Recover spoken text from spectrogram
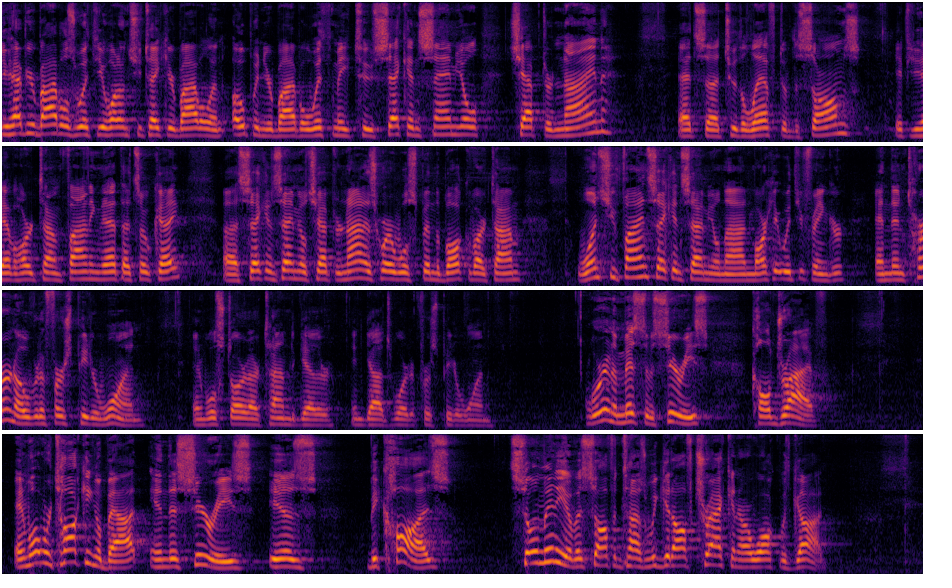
you have your Bibles with you, why don't you take your Bible and open your Bible with me to 2 Samuel chapter 9. That's uh, to the left of the Psalms. If you have a hard time finding that, that's okay. Uh, 2 Samuel chapter 9 is where we'll spend the bulk of our time. Once you find 2 Samuel 9, mark it with your finger, and then turn over to 1 Peter 1, and we'll start our time together in God's Word at 1 Peter 1. We're in the midst of a series called Drive. And what we're talking about in this series is because so many of us, oftentimes, we get off track in our walk with God.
